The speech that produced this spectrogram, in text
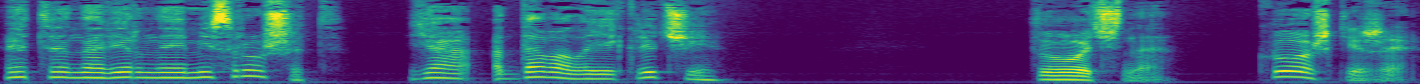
«Это, наверное, мисс Рошет. Я отдавала ей ключи». «Точно. Кошки же!»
